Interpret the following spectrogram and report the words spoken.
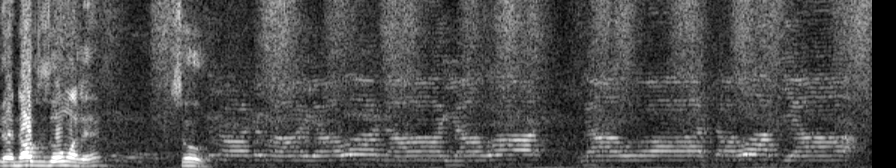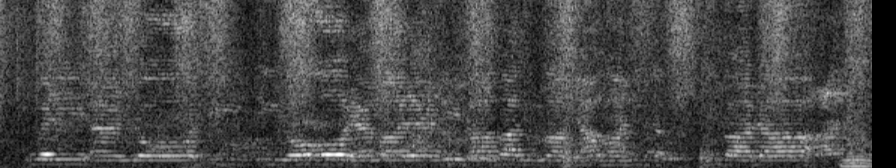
ကဲနောက်ဘယ်သူဆုံးမလဲဆိုယာဓမ္မယာဝတာယာဝယာဝတာဝဗျာဥပရိအန္တောတိတိရောရမရဏိသာဗတိဝမြာဝါနိတဝိပါဒာอืม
